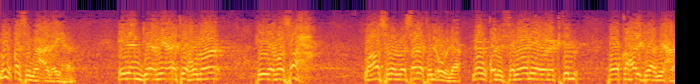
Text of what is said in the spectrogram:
منقسمة عليها. إذا جامعتهما هي مصح وأصل المسألة الأولى. ننقل الثمانية ونكتب فوقها الجامعة.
